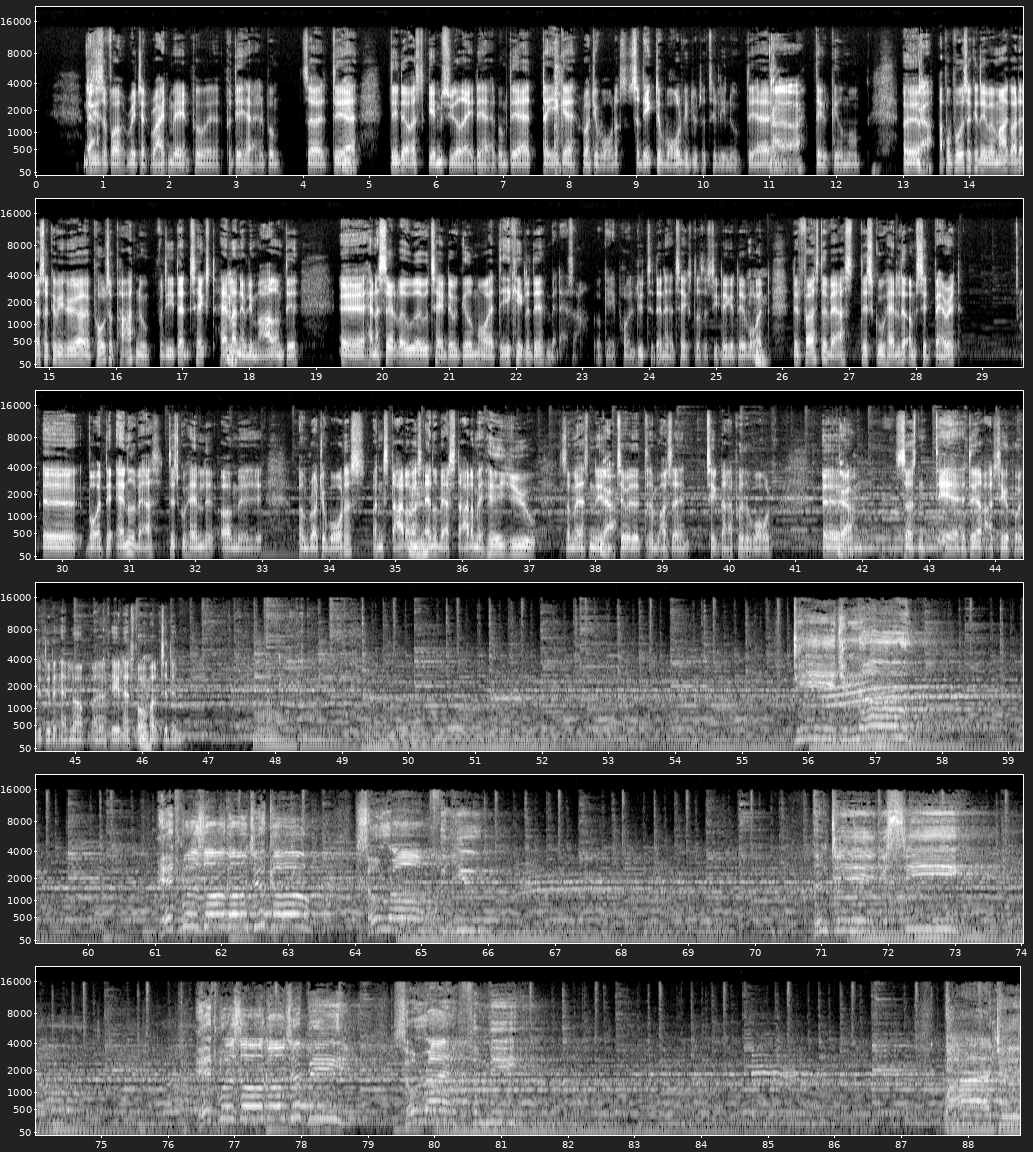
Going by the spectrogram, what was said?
Ja. lige så får Richard Wright med ind på, øh, på det her album. Så det er, mm. det, der er også gennemsyret af det her album, det er, at der ikke er Roger Waters. Så det er ikke The Wall, vi lytter til lige nu. Det er Nej, nej, nej. David Gilmore. Øh, Ja. Apropos, så kan det være meget godt, at så kan vi høre øh, Poles Apart nu, fordi den tekst handler mm. nemlig meget om det. Øh, han har selv været ude og udtale David Gilmore, at det ikke helt er det, men altså, okay, prøv at lytte til den her tekst, og så sige det ikke er det, hvor Mm. at den første vers, det skulle handle om Sid Barrett, øh, hvor det andet vers, det skulle handle om, øh, om Roger Waters, og den starter mm. også, andet vers starter med Hey You, som er sådan en, Ja. til, som også er en ting, der er på The Wall. Øh, Ja. Så sådan, det, er, det er jeg ret sikker på, at det er det, det handler om, og hele hans forhold mm. til dem. Did you know it was all going to go so wrong for you? And did you see it was all going to be so right for me? Why did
